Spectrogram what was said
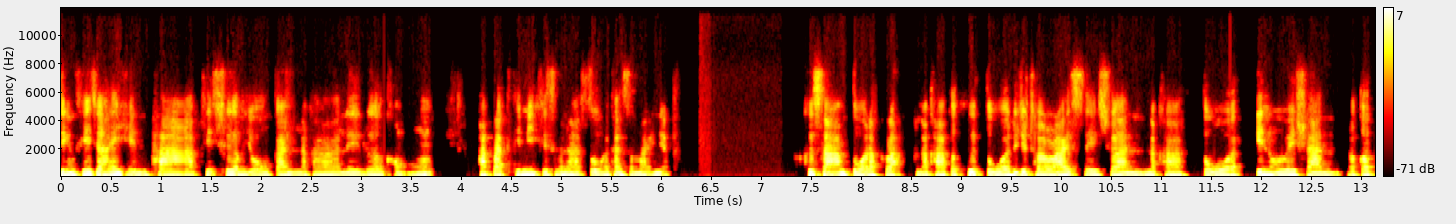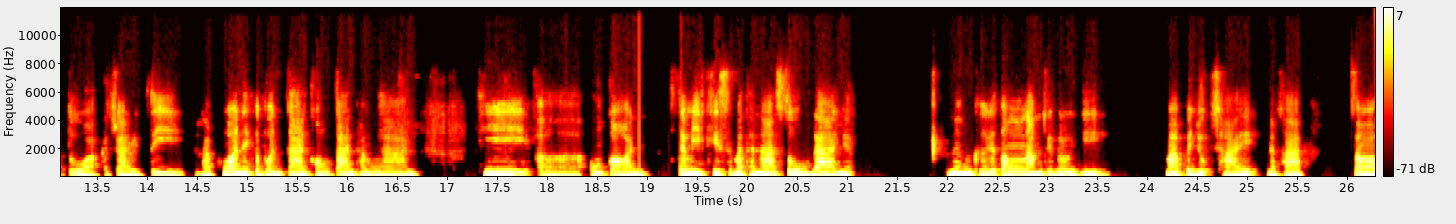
สิ่งที่จะให้เห็นภาพที่เชื่อมโยงกันนะคะ ในเรื่องของภาครัฐที่มีกิจสนาสูงและทันสมัยเนี่ยคือสามตัวหลักๆนะคะ ก็คือตัว digitalization นะคะ ตัว innovation แล้วก็ตัว agility นะคะเพราะว่าในกระบวนการของการทำงานที่อองค์กร จะมีขีดสมรรถนะสูงได้เนี่ยหนึ่งคือจะต้องนำเทคโนโลยีมาประยุกต์ใช้นะคะสอง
